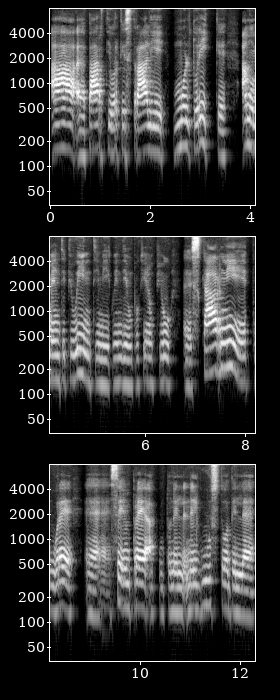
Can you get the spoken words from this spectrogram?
a eh, parti orchestrali molto ricche, a momenti più intimi, quindi un pochino più eh, scarni, eppure eh, sempre appunto nel, nel gusto del,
